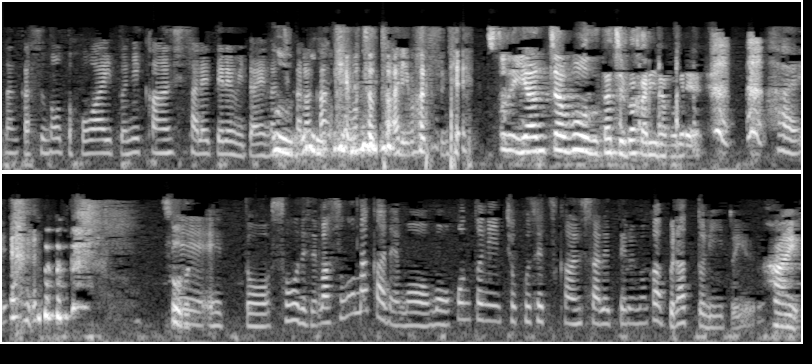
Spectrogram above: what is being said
なんかスノーとホワイトに監視されてるみたいな力関係もちょっとありますね。それやんちゃ坊主たちばかりなので、はい。そうだで、えっと、そうですね。まあその中でも、もう本当に直接監視されてるのがブラッドリーというはい。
